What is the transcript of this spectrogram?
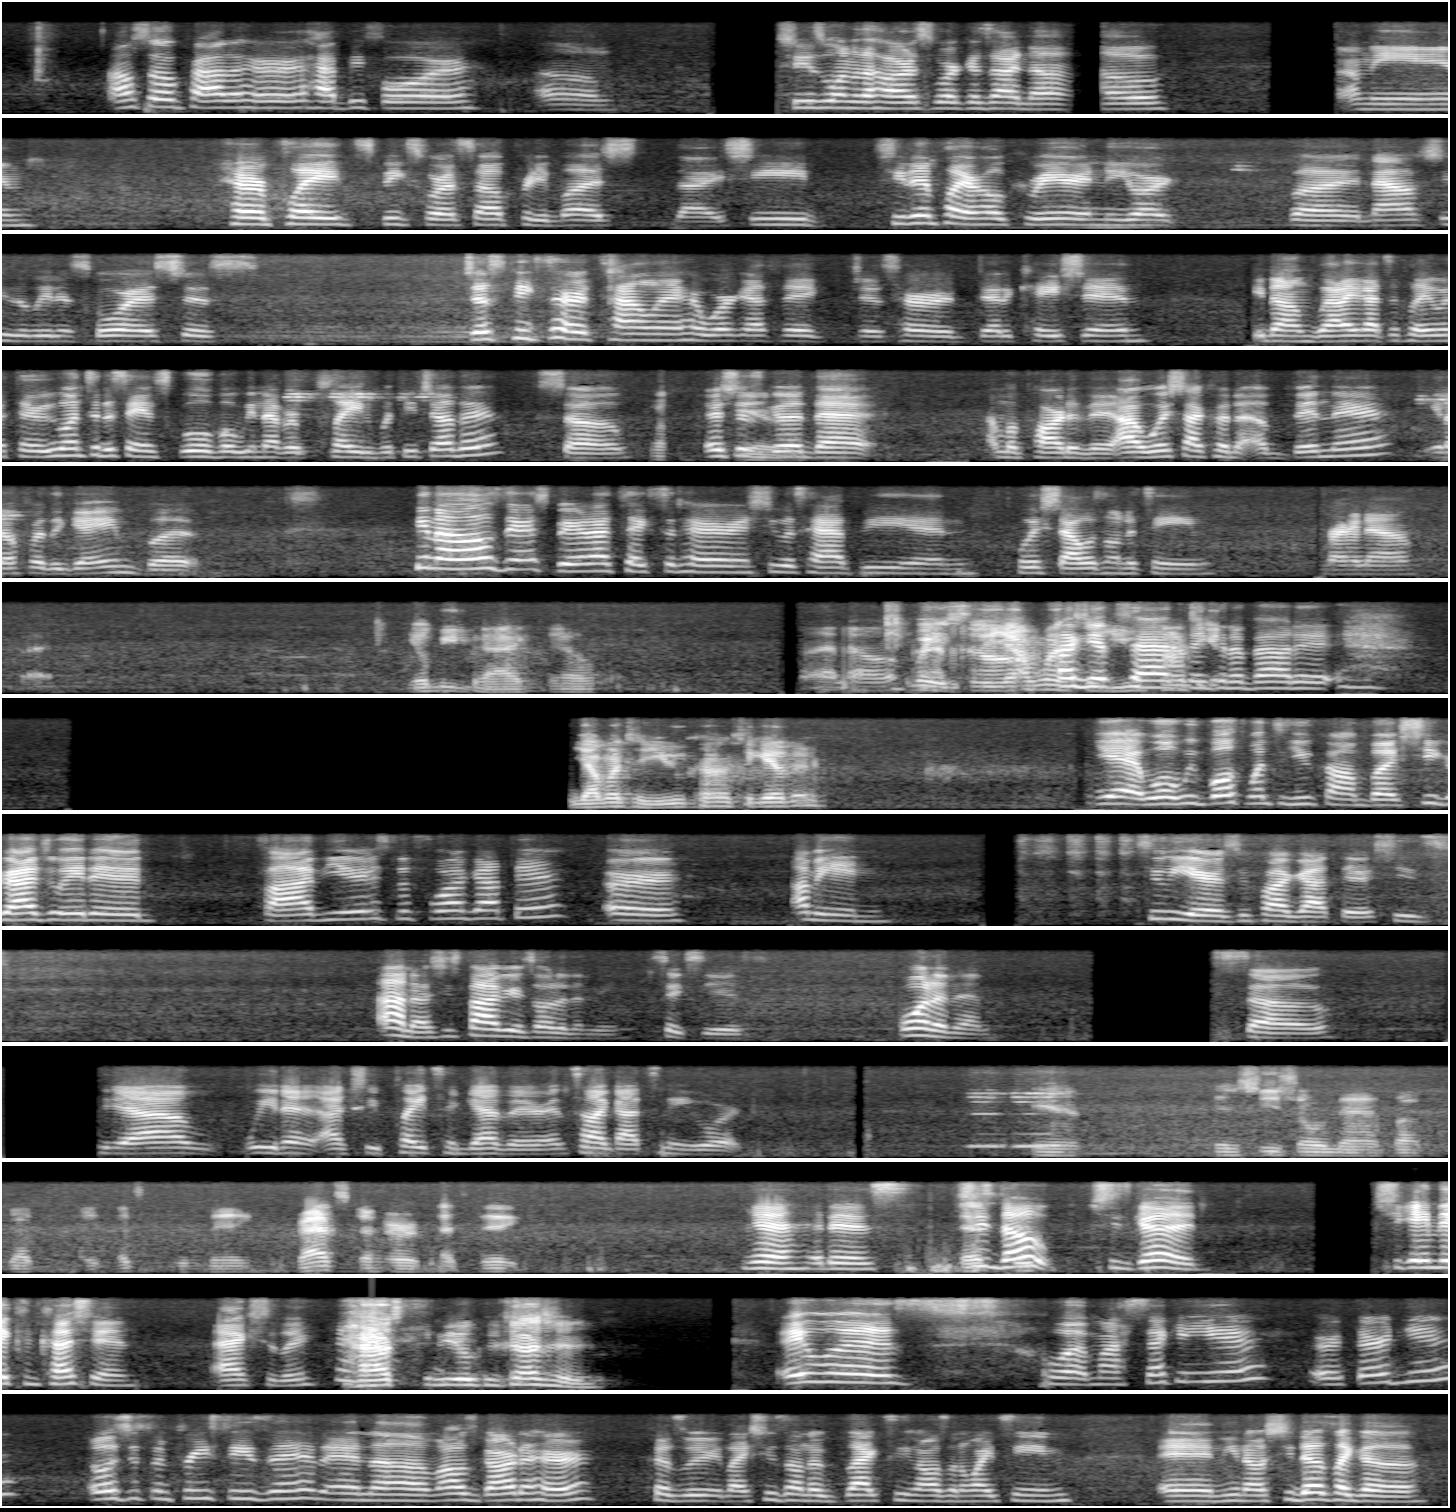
I'm so proud of her. Happy for her. Um, she's one of the hardest workers I know. I mean, her play speaks for itself pretty much. Like she she didn't play her whole career in New York, but now she's a leading scorer. It's just just speaks to her talent, her work ethic, just her dedication. You know, I'm glad I got to play with her. We went to the same school, but we never played with each other. So it's just Yeah. good that I'm a part of it. I wish I could have been there, you know, for the game, but you know, I was there in spirit. I texted her and she was happy and wished I was on the team right now. But You'll be back now. I know. Wait, so y'all went I to get UConn sad together? thinking about it. Y'all went to UConn together? Yeah, well, we both went to UConn, but she graduated five years before I got there, or I mean, two years before I got there. She's, I don't know, she's five years older than me, six years, one of them. So, yeah, we didn't actually play together until I got to New York. Yeah. And she showed mad love. That's that's a good thing. Congrats to her. That's big. Yeah, it is. That's She's dope. She's good. She gave me a concussion, actually. How's she give you a concussion? It was what my second year or third year. It was just in preseason, and um, I was guarding her because we like she's on the black team, I was on the white team, and you know she does like a,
